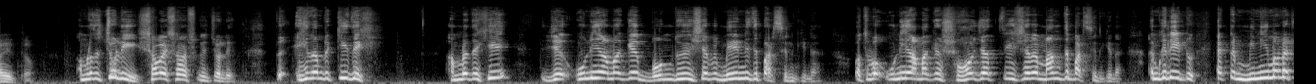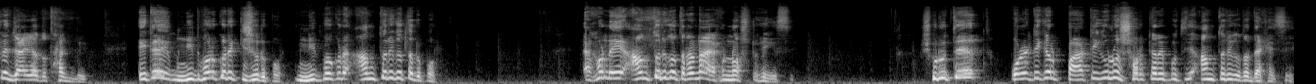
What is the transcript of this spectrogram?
পারি তো। আমরা তো চলি সবাই সবার সঙ্গে চলে। তো এখানে আমরা কি দেখি? আমরা দেখি যে উনি আমাকে বন্ধু হিসেবে মেনে নিতে পারছেন কিনা? অথবা উনি আমাকে সহযাত্রী হিসেবে মানতে পারছেন কিনা? আমি কিন্তু একটু, একটা মিনিমাম একটা জায়গা তো থাকবে। এটা নির্ভর করে কিসের উপর? নির্ভর করে আন্তরিকতার উপর। এখন এই আন্তরিকতাটা না এখন নষ্ট হয়ে গেছে। শুরুতে পলিটিক্যাল পার্টিগুলো সরকারের প্রতি আন্তরিকতা দেখাইছে।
